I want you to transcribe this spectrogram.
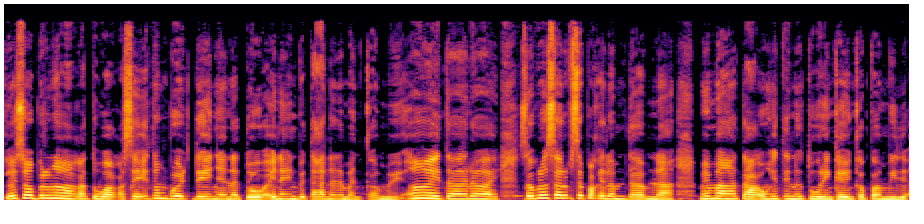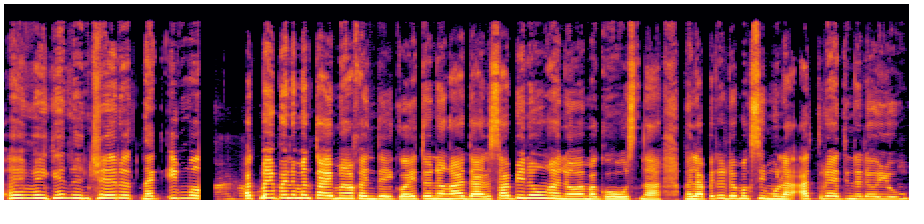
Kaya sobrang nakakatuwa kasi itong birthday niya na to, ay naimbitahan na naman kami. Ay, taray. Sobrang sarap sa pakiramdam na may mga taong itinuturing kayong kapamilya. Ay, may ganun, charot, nag-imo. At may iba naman tayo mga kanday ko. Ito na nga dahil sabi nung ano, mag-host na malapit na daw magsimula at ready na daw yung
